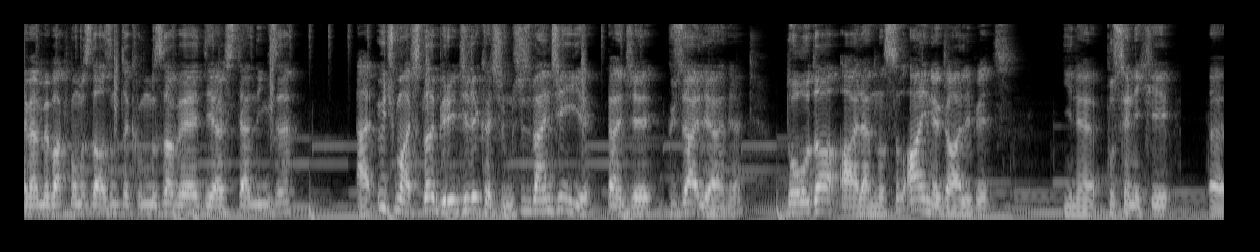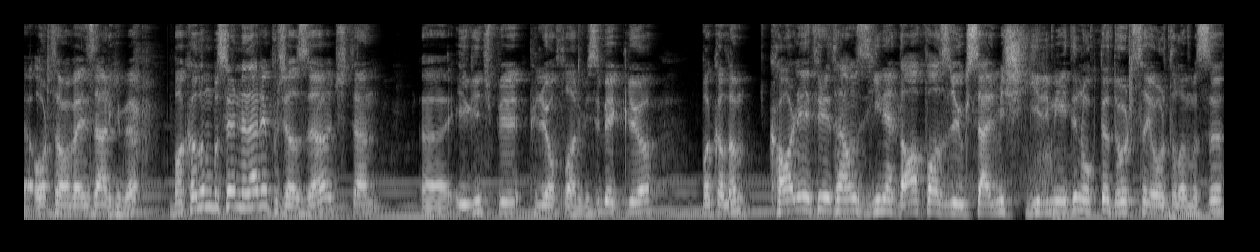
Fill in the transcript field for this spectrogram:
Hemen bir bakmamız lazım takımımıza ve diğer standings'e. Yani 3 maçla birinciliği kaçırmışız. Bence iyi. Bence güzel yani. Doğu'da alem nasıl? Aynı galibiyet. Yine bu seneki Ee, ortama benzer gibi. Bakalım bu sene neler yapacağız ya. Cidden e, ilginç bir playofflar bizi bekliyor. Bakalım. Carl Anthony Towns yine daha fazla yükselmiş. 27.4 sayı ortalaması.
